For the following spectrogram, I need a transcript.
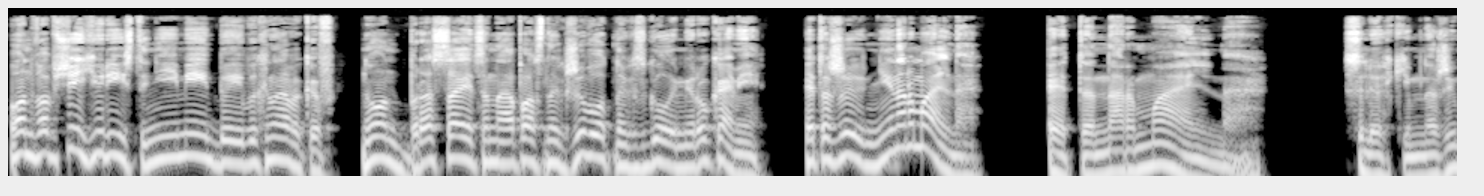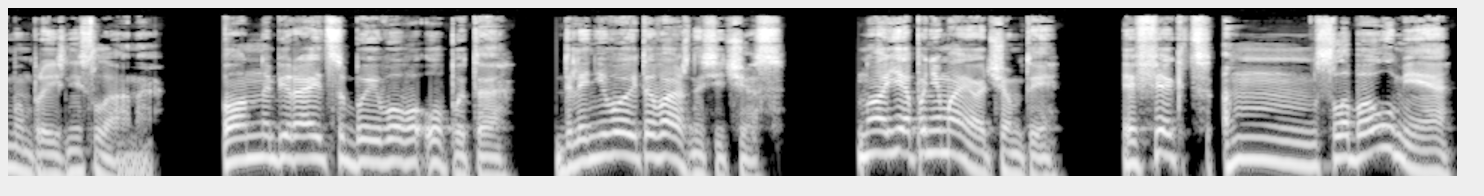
Он вообще юрист и не имеет боевых навыков, но он бросается на опасных животных с голыми руками. Это же ненормально». «Это нормально», — с легким нажимом произнесла она. «Он набирается боевого опыта. Для него это важно сейчас. Ну а я понимаю, о чем ты. Эффект м слабоумия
